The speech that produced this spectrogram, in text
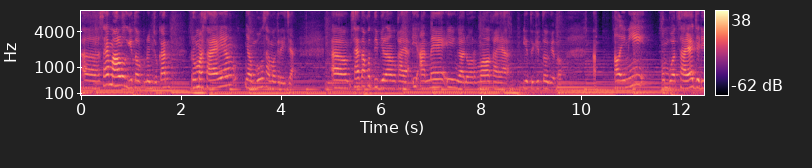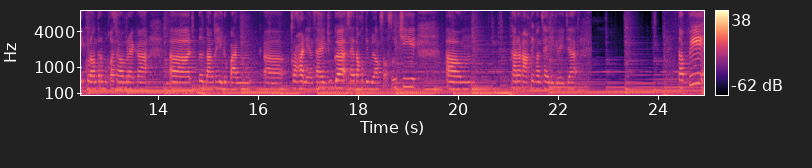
Uh, saya malu gitu menunjukkan rumah saya yang nyambung sama gereja. Um, saya takut dibilang kayak ih aneh, ih nggak normal kayak gitu-gitu gitu. Hal ini membuat saya jadi kurang terbuka sama mereka uh, tentang kehidupan uh, kerohanian saya juga saya takut dibilang sok suci um, karena keaktifan saya di gereja tapi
